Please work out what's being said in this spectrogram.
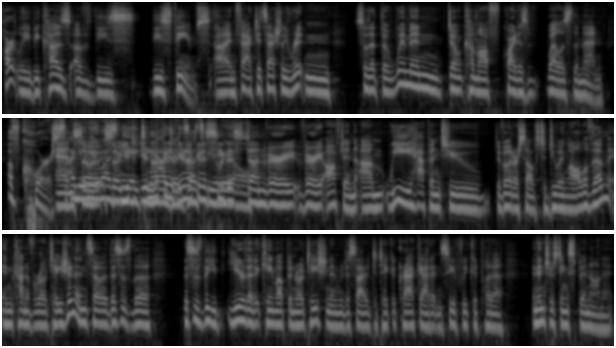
partly because of these these themes. Uh, in fact, it's actually written so that the women don't come off quite as well as the men. Of course. And I mean, so, it was so the you, you're not gonna 1800s, you're not gonna be see this done very very often. Um, we happen to devote ourselves to doing all of them in kind of a rotation, and so this is the this is the year that it came up in rotation, and we decided to take a crack at it and see if we could put a an interesting spin on it.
